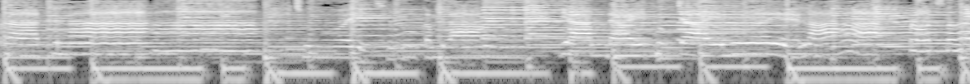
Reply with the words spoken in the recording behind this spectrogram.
ปรารถนา ช่วยชูกำลัง ยามใดทุกใจเมื่อยล้า โ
